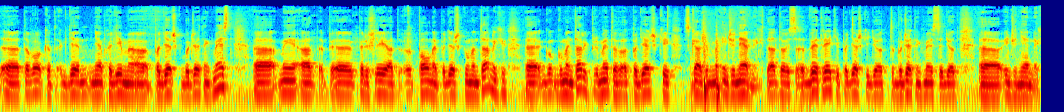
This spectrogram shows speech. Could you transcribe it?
э, того, где необходима поддержка бюджетных мест, э, мы э, перешли от полной поддержки гуманитарных, гуманитарных предметов от поддержки, скажем, инженерных. Да? То есть две трети поддержки идет, бюджетных мест идет инженерных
